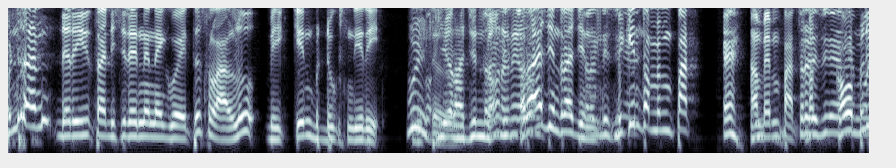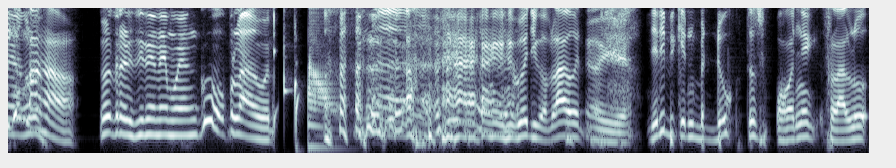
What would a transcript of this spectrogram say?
Beneran dari tradisi dari nenek gue itu selalu bikin beduk sendiri. Wih, Gitu. iya rajin banget. Rajin rajin. Bikin sampai empat. Eh, Sampai empat. Kalau beli kan mahal. Lo tradisi nenek moyangku pelaut. gue juga pelaut. Oh iya. Jadi bikin beduk terus pokoknya selalu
